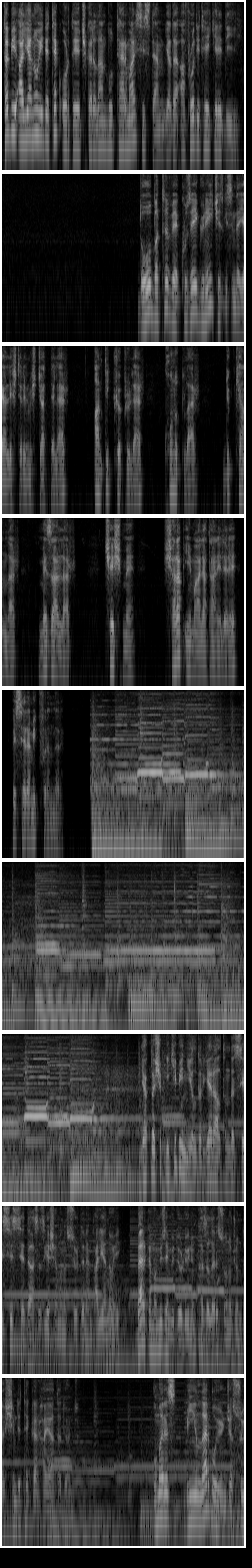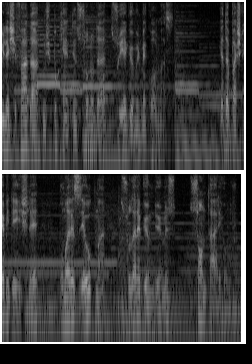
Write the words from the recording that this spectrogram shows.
Tabi Alyanoi'de tek ortaya çıkarılan bu termal sistem ya da Afrodit heykeli değil. Doğu batı ve kuzey güney çizgisinde yerleştirilmiş caddeler, antik köprüler, konutlar, dükkanlar, mezarlar, çeşme, şarap imalathaneleri ve seramik fırınları. Yaklaşık 2000 yıldır yer altında sessiz sedasız yaşamını sürdüren Alyanoi, Bergama Müze Müdürlüğü'nün kazıları sonucunda şimdi tekrar hayata döndü. Umarız bin yıllar boyunca suyla şifa dağıtmış bu kentin sonu da suya gömülmek olmaz ya da başka bir deyişle umarız Zeugma sulara gömdüğümüz son tarih olur.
